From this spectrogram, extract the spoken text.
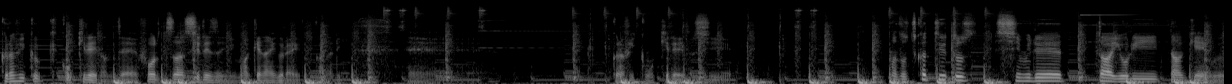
グラフィック結構綺麗なんで、フォルツァシリーズに負けないぐらいかなり、えー、グラフィックも綺麗だし、まあ、どっちかっていうと、シミュレーター寄りなゲーム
